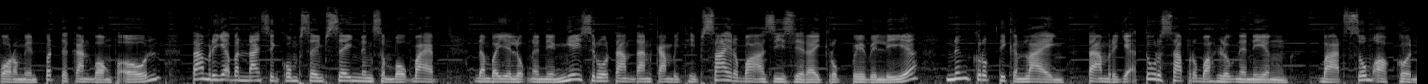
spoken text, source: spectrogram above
ព័ត៌មានពិតទៅកាន់បងប្អូនតាមរយៈបណ្ដាញសង្គមផ្សេងផ្សេងនិងសម្បូរបែបដើម្បីឲ្យលោកអ្នកនាងងាយស្រួលតាមដានកម្មវិធីផ្សាយរបស់អាស៊ីសេរីគ្រប់ពេលវេលា និងគ្រប់ទីកន្លែងតាមរយៈទូរស័ព្ទរបស់លោកអ្នកនាង បាទសូមអរគុណ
